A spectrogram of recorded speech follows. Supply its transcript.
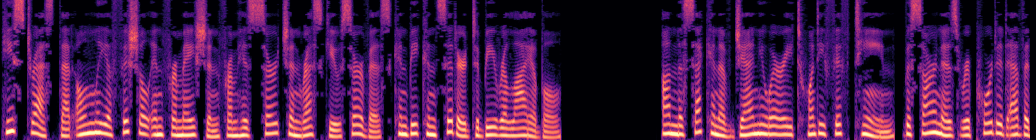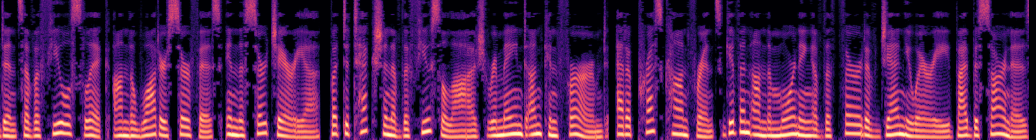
He stressed that only official information from his search and rescue service can be considered to be reliable. On 2 January 2015, Basarnas reported evidence of a fuel slick on the water surface in the search area, but detection of the fuselage remained unconfirmed. At a press conference given on the morning of 3 January by Basarnas,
